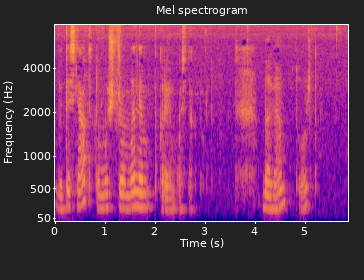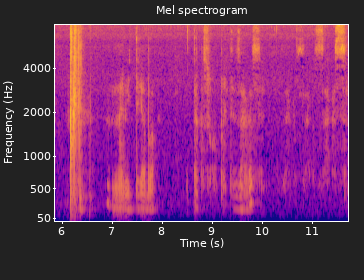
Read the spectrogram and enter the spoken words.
Витисняти, тому що ми не покриємо ось так тортик. Беремо торт. Навіть треба так зараз. Зараз, зараз, зараз.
